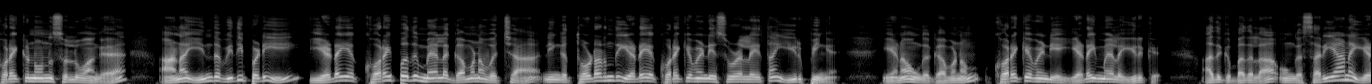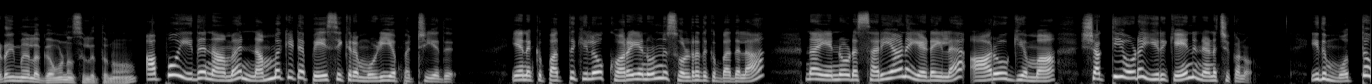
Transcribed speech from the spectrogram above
குறைக்கணும்னு சொல்லுவாங்க. ஆனா இந்த விதிப்படி எடைய குறைப்பது மேல கவனம் வச்சா நீங்க தொடர்ந்து எடைய குறைக்க வேண்டிய சூழலை தான் இருப்பீங்க. ஏன்னா உங்க கவனம் குறைக்க வேண்டிய எடை மேல இருக்கு. அதுக்கு பதிலா உங்க சரியான எடை மேல கவனம் செலுத்தணும். அப்போ இது நாம நம்ம கிட்ட பேசிக்கிற மொழிய பற்றியது. எனக்கு பத்து கிலோ குறையணும்னு சொல்றதுக்கு பதிலா நான் என்னோட சரியான எடையில ஆரோக்கியமா சக்தியோட இருக்கேன்னு நினைச்சுக்கணும். இது மொத்த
